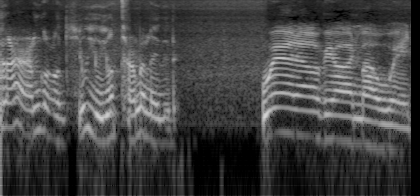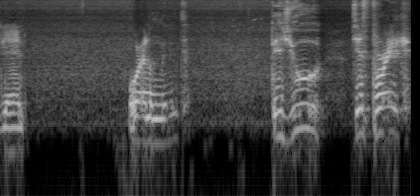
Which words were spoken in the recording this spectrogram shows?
I'm gonna kill you. You're terminated. Well, I'll be on my way then. Wait a minute. Did you just break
